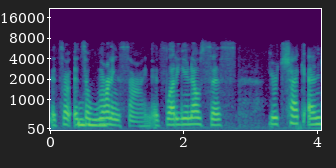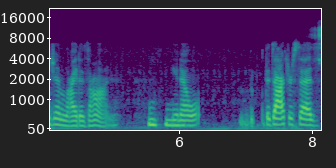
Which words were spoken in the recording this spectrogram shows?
It's a it's a Mm-hmm. warning sign. It's letting you know, sis, your check engine light is on. You Mm-hmm. know, the doctor says,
